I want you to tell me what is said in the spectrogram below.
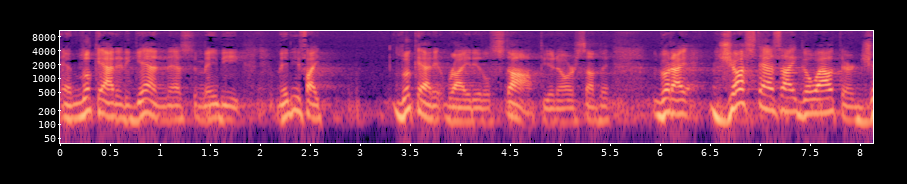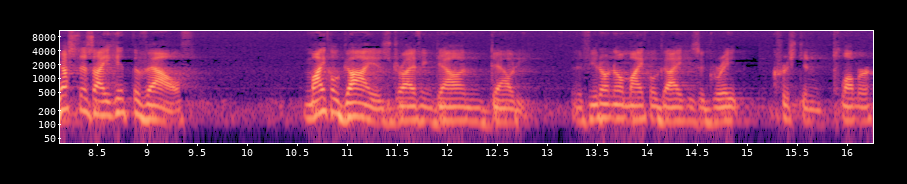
and look at it again as to maybe, maybe if I look at it right, it'll stop, you know, or something. But I, just as I go out there, just as I hit the valve, Michael Guy is driving down Dowdy. If you don't know Michael Guy, he's a great Christian plumber,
